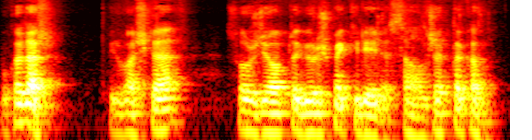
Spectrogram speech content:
bu kadar. Bir başka soru cevapta görüşmek dileğiyle. Sağlıcakla kalın.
